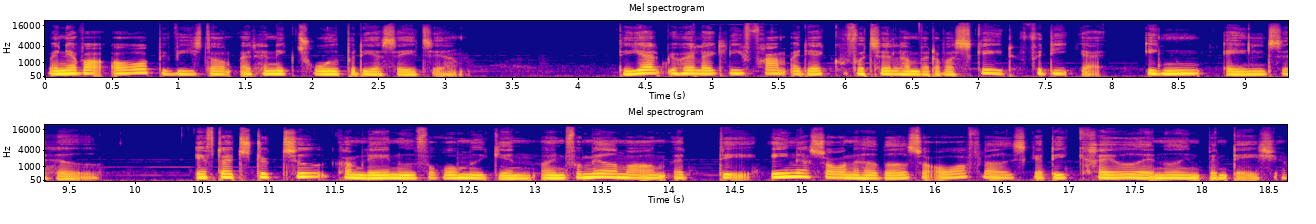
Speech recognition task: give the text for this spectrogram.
men jeg var overbevist om, at han ikke troede på det, jeg sagde til ham. Det hjalp jo heller ikke lige frem, at jeg ikke kunne fortælle ham, hvad der var sket, fordi jeg ingen anelse havde. Efter et stykke tid kom lægen ud for rummet igen og informerede mig om, at det ene af sårene havde været så overfladisk, at det ikke krævede andet end bandage.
